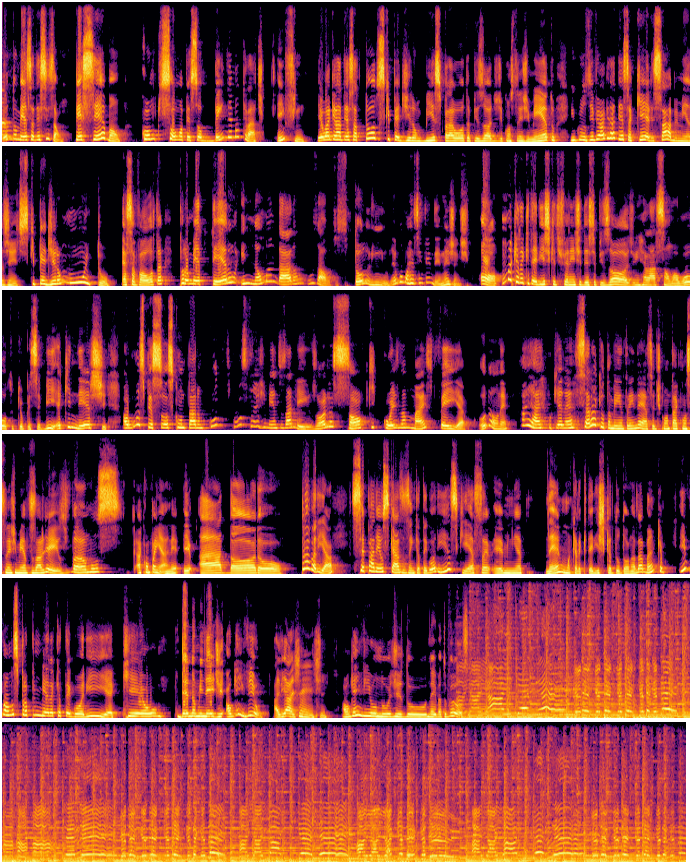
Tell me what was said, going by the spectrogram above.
Eu tomei essa decisão. Percebam como sou uma pessoa bem democrática. Enfim, eu agradeço a todos que pediram bis para outro episódio de constrangimento. Inclusive, eu agradeço aqueles, sabe, minhas gentes, que pediram muito essa volta prometeram e não mandaram os áudios. Tolinho. Eu vou morrer sem entender, né, gente? Ó, uma característica diferente desse episódio em relação ao outro que eu percebi é que neste algumas pessoas contaram constrangimentos alheios. Olha só que coisa mais feia. Ou não, né? Ai, ai, porque, né? Será que eu também entrei nessa de contar constrangimentos alheios? Vamos acompanhar, né? Eu adoro. Para variar, separei os casos em categorias, que essa é minha, né, uma característica do dono da banca. E vamos para a primeira categoria que eu denominei de alguém viu? Aliás, gente, alguém viu o nude do Ney Mato Grosso? Ai, ai, ai.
